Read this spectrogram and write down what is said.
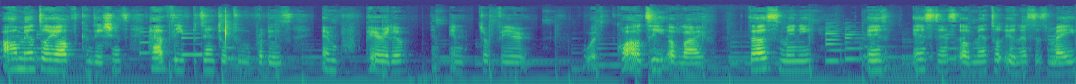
All mental health conditions have the potential to produce imperative and interfere with quality of life. Thus, many instances of mental illnesses may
